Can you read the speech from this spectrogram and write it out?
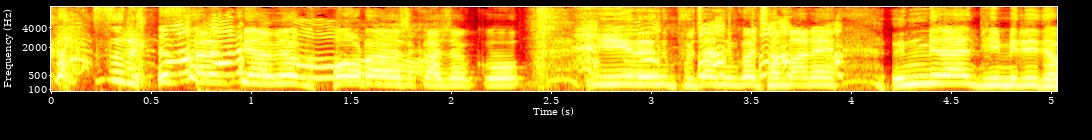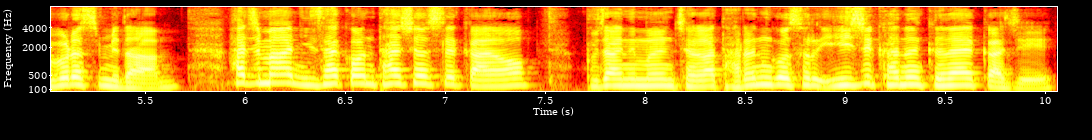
가스를 살피하며 걸어 가셨고 이 일은 부장님과 저만의 은밀한 비밀이 되어버렸습니다. 하지만 이 사건 탓이었을까요? 부장님은 제가 다른 곳으로 이직하는 그날까지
